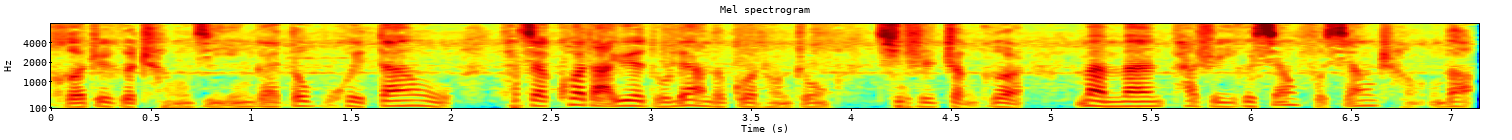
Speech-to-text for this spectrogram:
和这个成绩应该都不会耽误。他在扩大阅读量的过程中，其实整个慢慢它是一个相辅相成的。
